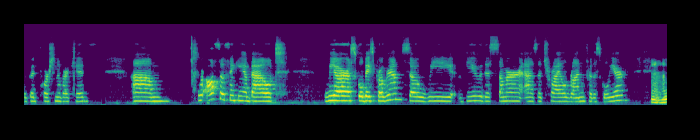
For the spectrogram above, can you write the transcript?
a good portion of our kids. Um, we're also thinking about, we are a school-based program, so we view this summer as a trial run for the school year. Mm-hmm.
